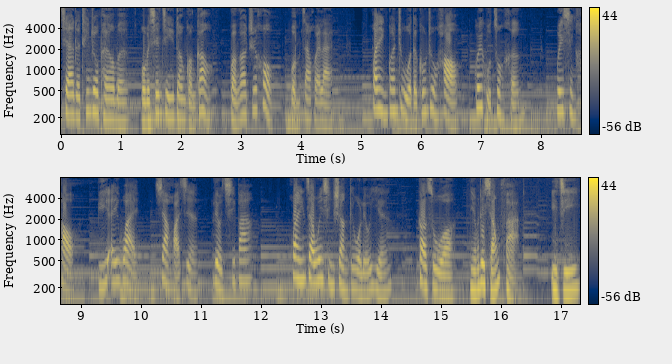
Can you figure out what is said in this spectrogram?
亲爱的听众朋友们，我们先进一段广告。广告之后，我们再回来。欢迎关注我的公众号“硅谷纵横”，微信号 b a y 下划线六七八。欢迎在微信上给我留言，告诉我你们的想法，以及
